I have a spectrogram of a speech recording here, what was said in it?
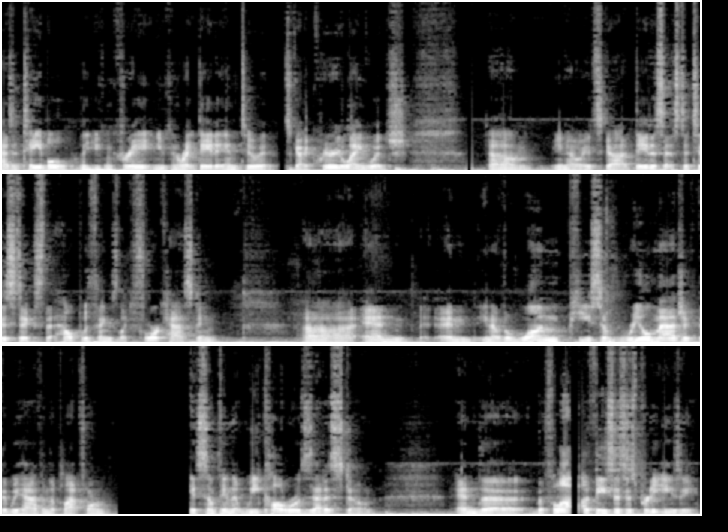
Has a table that you can create and you can write data into it. It's got a query language. Um, you know it's got data set statistics that help with things like forecasting uh, and and you know the one piece of real magic that we have in the platform is something that we call rosetta stone and the the the thesis is pretty easy.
